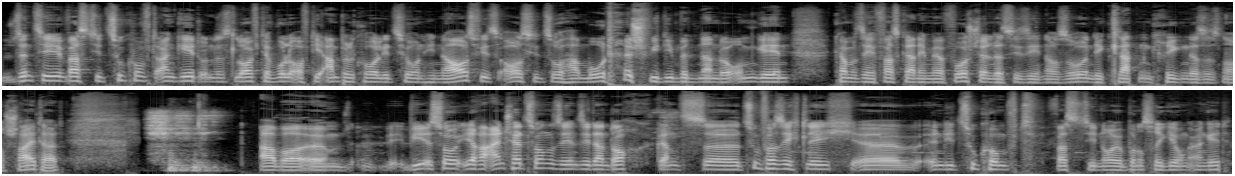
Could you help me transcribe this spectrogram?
sind sie, was die Zukunft angeht, und es läuft ja wohl auf die Ampelkoalition hinaus, wie es aussieht, so harmonisch, wie die miteinander umgehen, kann man sich fast gar nicht mehr vorstellen, dass sie sich noch so in die Klatten kriegen, dass es noch scheitert. Aber ähm, wie ist so Ihre Einschätzung? Sehen Sie dann doch ganz äh, zuversichtlich äh, in die Zukunft, was die neue Bundesregierung angeht?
